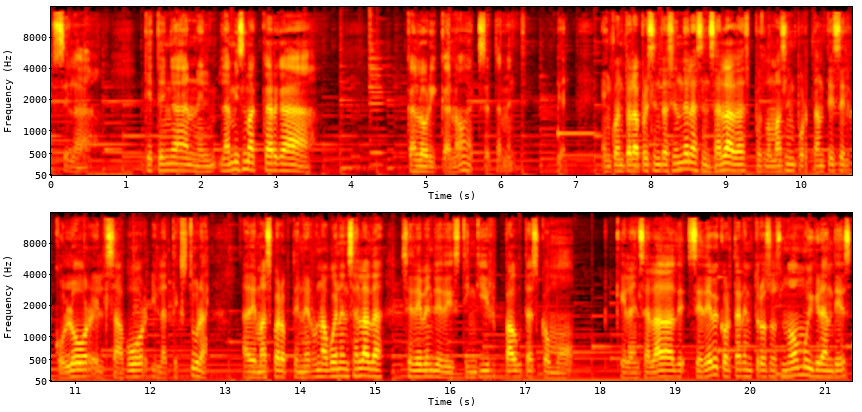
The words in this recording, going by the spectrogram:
se la que tengan la misma carga calórica, ¿no? Exactamente. Bien. En cuanto a la presentación de las ensaladas, pues lo más importante es el color, el sabor y la textura. Además, para obtener una buena ensalada se deben de distinguir pautas como que la ensalada se debe cortar en trozos no muy grandes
